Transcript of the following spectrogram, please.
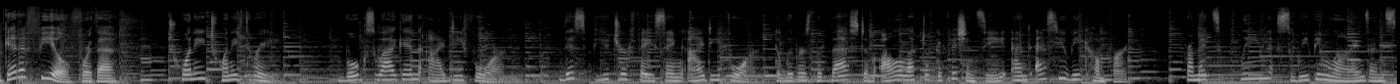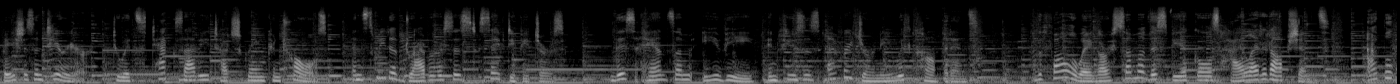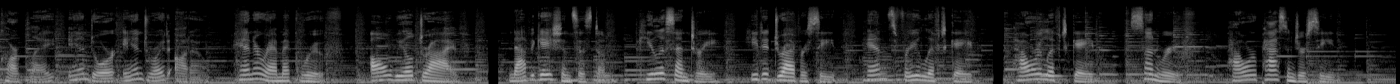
Get a feel for the 2023 Volkswagen ID4. This future-facing ID4 delivers the best of all-electric efficiency and SUV comfort. From its clean, sweeping lines and spacious interior to its tech-savvy touchscreen controls and suite of driver assist safety features, this handsome EV infuses every journey with confidence. The following are some of this vehicle's highlighted options. Apple CarPlay and or Android Auto, panoramic roof, all-wheel drive, navigation system, keyless entry, heated driver seat, hands-free liftgate, power liftgate, sunroof, power passenger seat.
